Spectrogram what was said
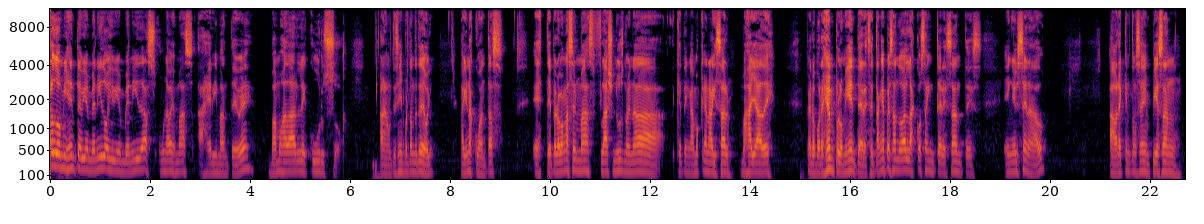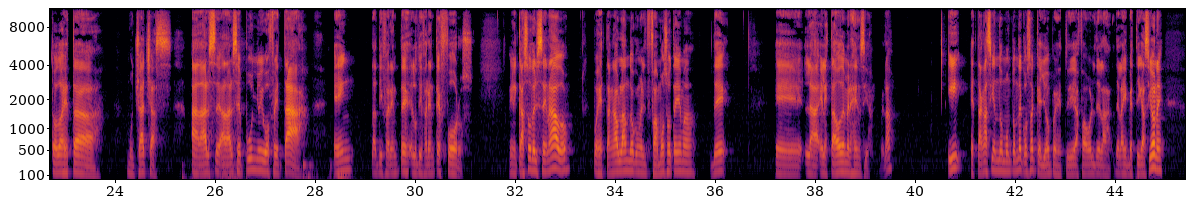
Saludos mi gente, bienvenidos y bienvenidas una vez más a Geriman TV. Vamos a darle curso a las noticias importantes de hoy. Hay unas cuantas, este, pero van a ser más flash news, no hay nada que tengamos que analizar más allá de. Pero por ejemplo, mi gente, se están empezando a dar las cosas interesantes en el Senado. Ahora es que entonces empiezan todas estas muchachas a darse, a darse puño y bofetá en las diferentes, en los diferentes foros. En el caso del Senado, pues están hablando con el famoso tema de eh, el estado de emergencia, ¿verdad? Y están haciendo un montón de cosas que yo pues estoy a favor de, de las investigaciones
